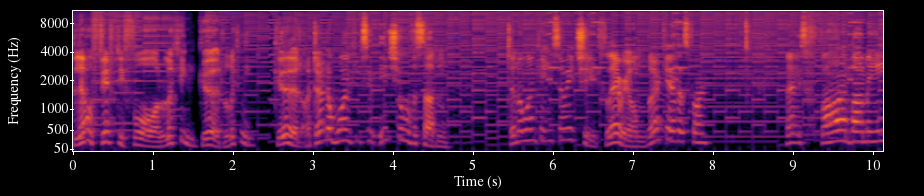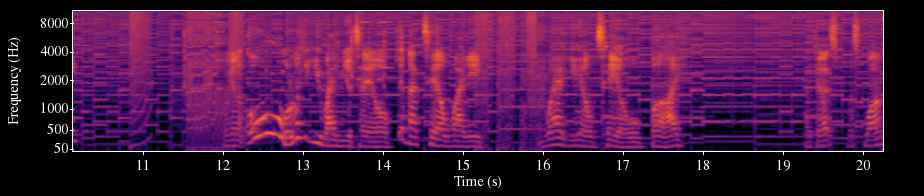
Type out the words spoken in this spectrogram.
Level 54, looking good, looking good. I don't know why I'm getting so itchy all of a sudden. Don't know why I'm getting so itchy. Flareon, okay, that's fine. That is fine by me. We're gonna, oh, look at you wagging your tail. Get that tail waggy. Waggy your tail, bye. Okay, that's, that's one.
